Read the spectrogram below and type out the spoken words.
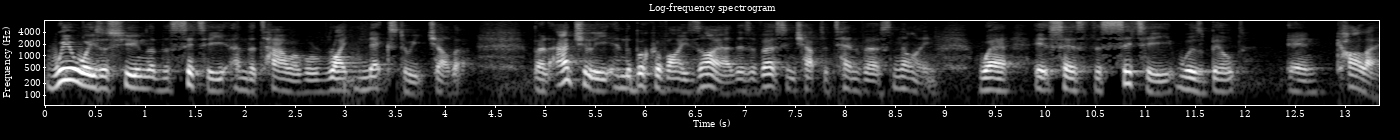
we always assume that the city and the tower were right next to each other. But actually, in the book of Isaiah, there's a verse in chapter 10, verse 9, where it says the city was built in Calah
